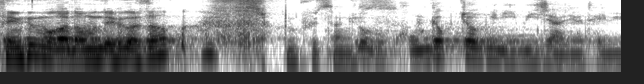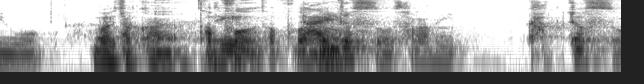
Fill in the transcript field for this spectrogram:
데미모가 너무 늙어서 좀 불쌍했어. 좀 공격적인 이미지 아니에요 데미모 맞아. 약간 서프, 되게 서프가 날졌어 사람이 각졌어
